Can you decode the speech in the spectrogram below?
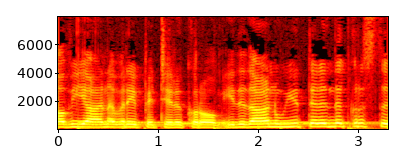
ஆவியானவரை பெற்றிருக்கிறோம். இதுதான் உயிர்த்தெழுந்த கிறிஸ்து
